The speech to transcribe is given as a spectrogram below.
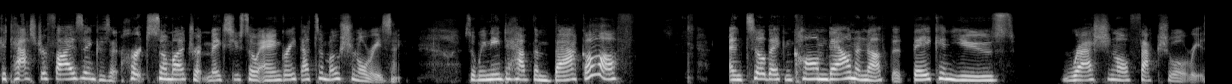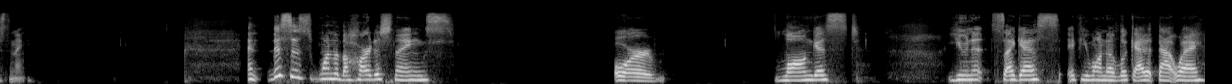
catastrophizing because it hurts so much or it makes you so angry that's emotional reasoning. So we need to have them back off until they can calm down enough that they can use rational factual reasoning and this is one of the hardest things or longest units i guess if you want to look at it that way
